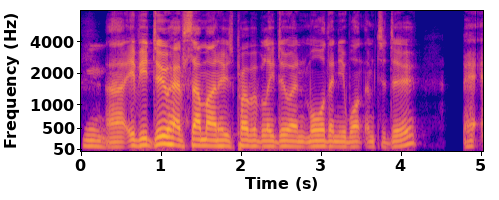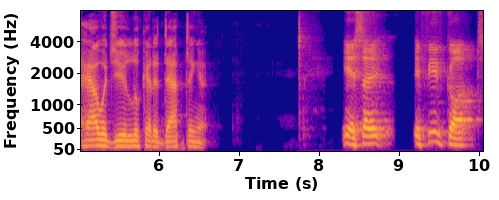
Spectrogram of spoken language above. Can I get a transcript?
Yeah. Uh, if you do have someone who's probably doing more than you want them to do, how would you look at adapting it? Yeah, so if you've got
